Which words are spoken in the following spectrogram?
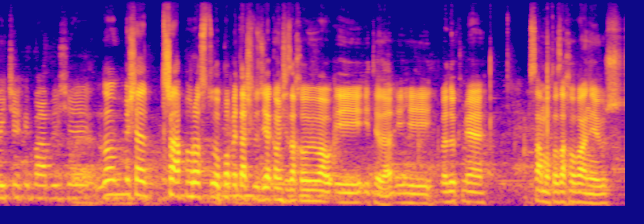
bycie chyba by się... No myślę, trzeba po prostu popytać ludzi, jak on się zachowywał i, i tyle. I według mnie samo to zachowanie już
